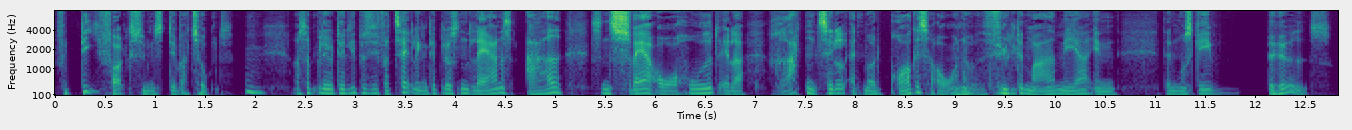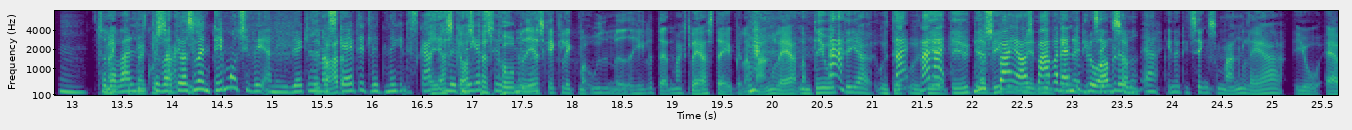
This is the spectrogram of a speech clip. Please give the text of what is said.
fordi folk synes det var tungt. Mm. Og så blev det lige pludselig fortællingen, det blev sådan lærernes eget sådan svær over hovedet, eller retten til at måtte brokke sig over noget, fyldte meget mere, end den måske behøvedes. Mm. Så Man der var man lidt, kunne det, var, det var sagtens- simpelthen demotiverende i virkeligheden, og det. skabte et lidt, neg- Og jeg skal lidt også passe på med, jeg skal ikke lægge mig ud med hele Danmarks lærerstab eller mange lærere. Nå, men det er jo ikke det, jeg... Det, Nej, nej, nej. Det, det er jo ikke Nu det, jeg spørger jeg også bare, hvordan det de blev oplevet. Som, Ja. En af de ting, som mange lærere jo er,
